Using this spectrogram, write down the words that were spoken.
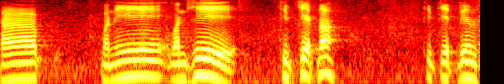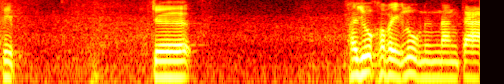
ครับ วันนี้วันที่สิบเจ็ดเนาะสิบเจ็ดเดือนสิบเจอ พายุเข้าไปอีกลูกหนึ่งนางกา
